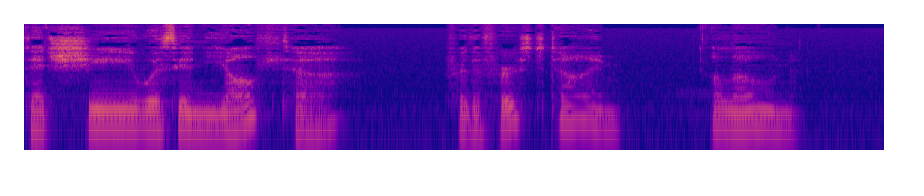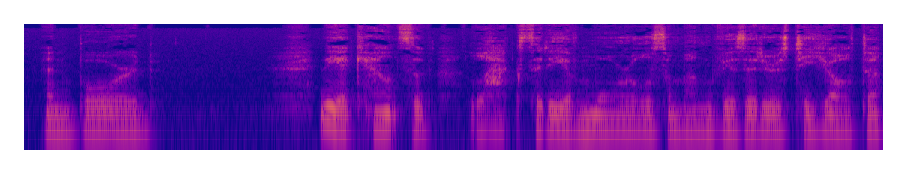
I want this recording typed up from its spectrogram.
that she was in Yalta for the first time, alone and bored. The accounts of laxity of morals among visitors to Yalta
